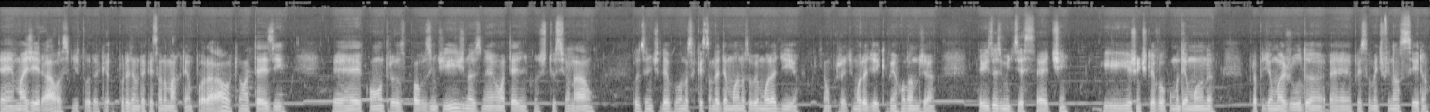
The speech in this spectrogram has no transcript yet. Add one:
é, mais geral, assim, de toda, por exemplo, da questão do marco temporal, que é uma tese é, contra os povos indígenas, né, uma tese inconstitucional. Depois a gente levou nossa questão da demanda sobre a moradia, que é um projeto de moradia que vem rolando já desde 2017 e a gente levou como demanda para pedir uma ajuda, é, principalmente financeira,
